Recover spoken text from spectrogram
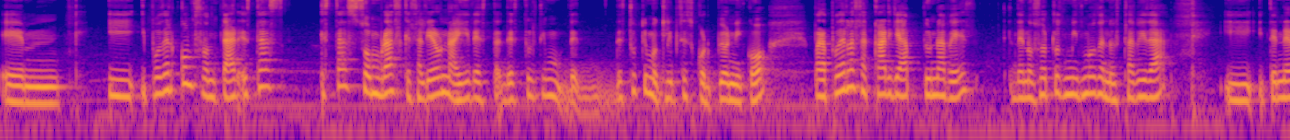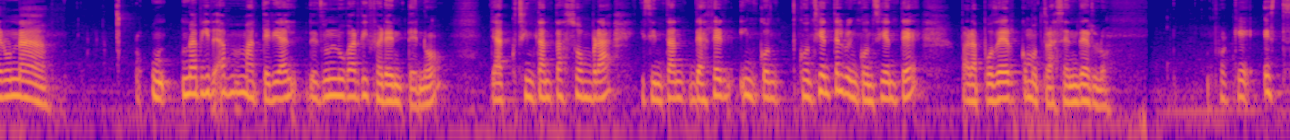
em, y, y, poder confrontar estas estas sombras que salieron ahí de, este, último, de, este último eclipse escorpiónico, para poderlas sacar ya de una vez de nosotros mismos, de nuestra vida, y, tener una, una vida material desde un lugar diferente, ¿no? Ya sin tanta sombra y sin tan, de hacer consciente lo inconsciente para poder como trascenderlo. Porque este,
